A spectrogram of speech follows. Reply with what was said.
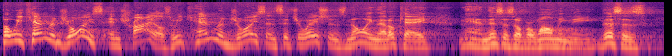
But we can rejoice in trials. We can rejoice in situations knowing that, okay, man, this is overwhelming me. This is,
